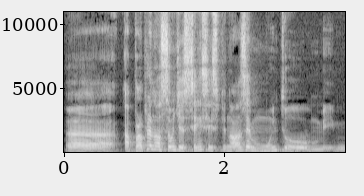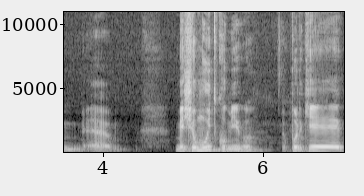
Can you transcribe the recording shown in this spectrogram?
Uh, a própria noção de essência espinosa é muito. Me, uh, mexeu muito comigo. Porque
